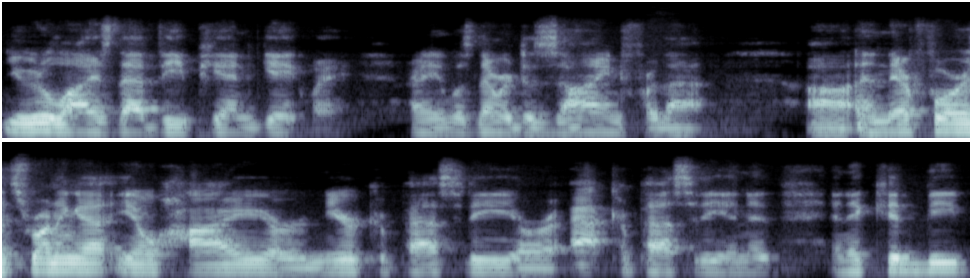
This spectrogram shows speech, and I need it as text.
utilize that VPN gateway. Right? It was never designed for that uh, and therefore it's running at you know high or near capacity or at capacity, and it and it could be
